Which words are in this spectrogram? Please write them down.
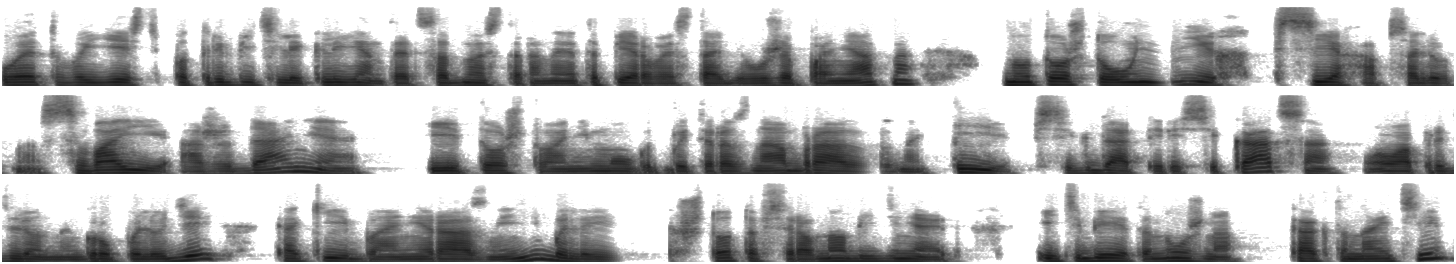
у этого есть потребители клиента, это с одной стороны, это первая стадия, уже понятно, но то, что у них всех абсолютно свои ожидания, и то, что они могут быть разнообразны и всегда пересекаться у определенной группы людей, какие бы они разные ни были, что-то все равно объединяет. И тебе это нужно как-то найти,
